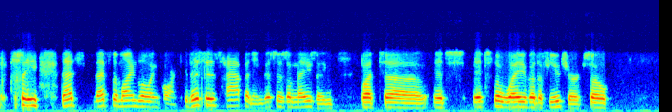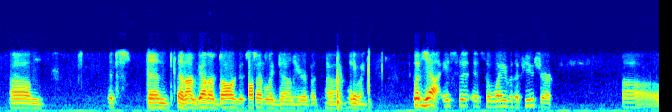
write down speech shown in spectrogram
see that's that's the mind blowing part. This is happening. This is amazing, but uh, it's it's the wave of the future. So um, it's and and I've got a dog that's settling down here, but uh, anyway, but yeah, it's the it's the wave of the future. Uh,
